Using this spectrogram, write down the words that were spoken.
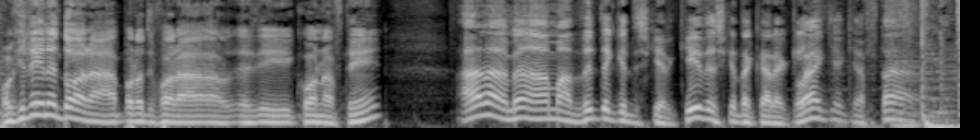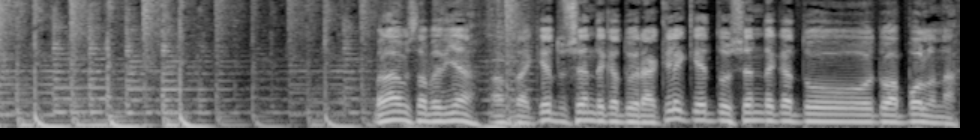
Όχι ότι είναι τώρα πρώτη φορά η εικόνα αυτή, αλλά άμα δείτε και τις κερκίδες και τα καρεκλάκια και αυτά. Μπράβο στα παιδιά. Αυτά και τους 11 του Ηρακλή και τους 11 του, του Απόλλωνα.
